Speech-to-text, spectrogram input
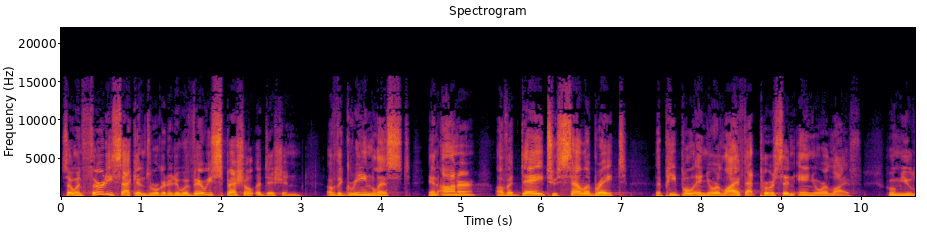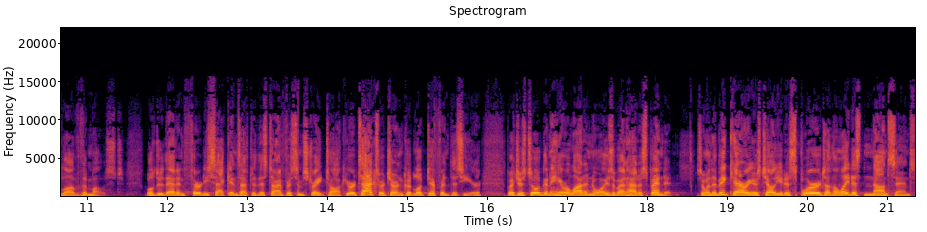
So, in 30 seconds, we're going to do a very special edition of the Green List in honor of a day to celebrate the people in your life, that person in your life whom you love the most. We'll do that in 30 seconds after this time for some straight talk. Your tax return could look different this year, but you're still going to hear a lot of noise about how to spend it. So when the big carriers tell you to splurge on the latest nonsense,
